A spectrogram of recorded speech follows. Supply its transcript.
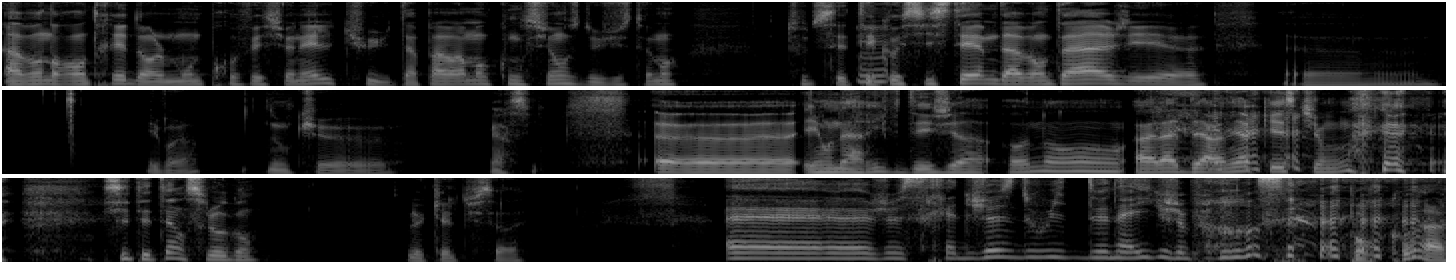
avant de rentrer dans le monde professionnel, tu n'as pas vraiment conscience de justement tout cet mm. écosystème d'avantages et, euh, euh, et voilà. Donc, euh, merci. et on arrive déjà, oh non, à la dernière question. si tu étais un slogan, lequel tu serais? Je serais Just Do It de Nike, je pense. Pourquoi?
